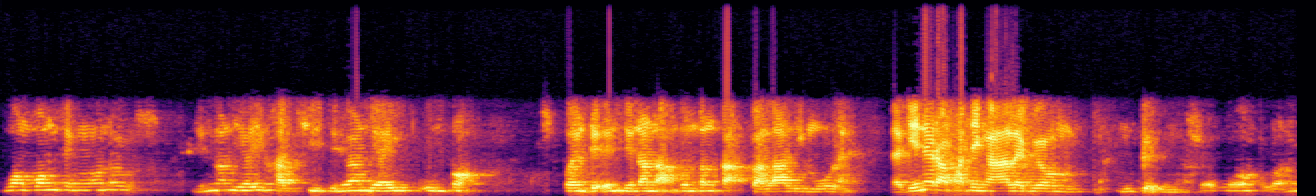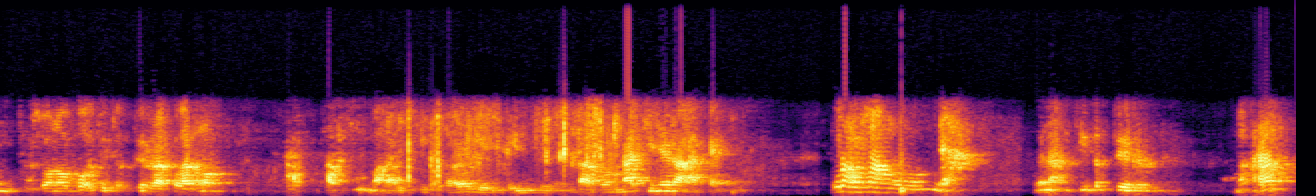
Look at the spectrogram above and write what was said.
wong-wong sing ngono, jenengan yai haji, jenengan yai umroh, supaya dia jenengan nak pun tengkak balali mulai. Lagi ini rapati ngalih yang mungkin, masya Allah, kalau ini sono kok tidak gerak larno. Tapi malah isi saya di sini, entah kalau ngaji ini rakyat. Kurang ngomong, ya. Nah, ter marah.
